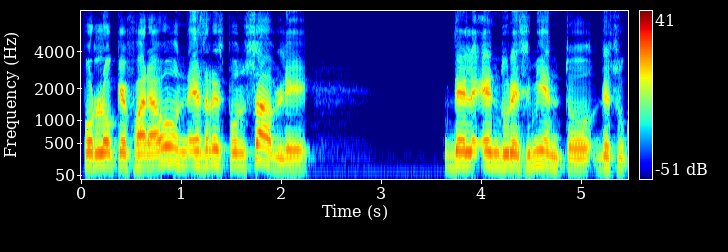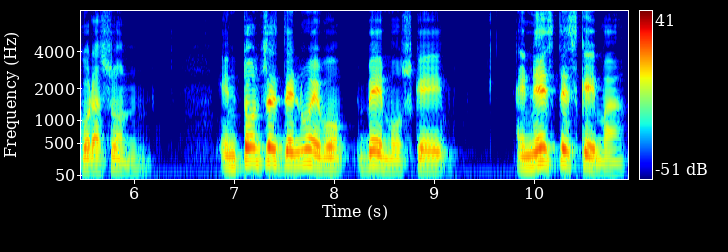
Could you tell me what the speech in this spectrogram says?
por lo que Faraón es responsable del endurecimiento de su corazón. Entonces, de nuevo, vemos que en este esquema,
